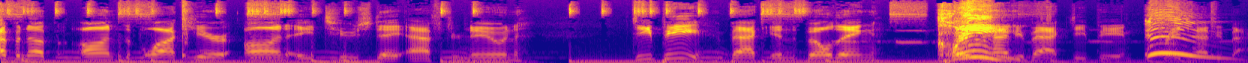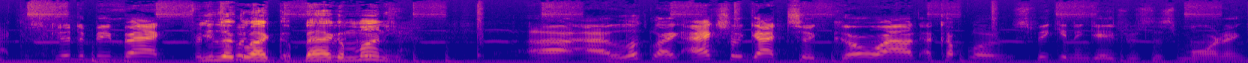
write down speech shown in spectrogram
Wrapping up on the block here on a Tuesday afternoon. DP back in the building. Great Clean. to have you back, DP. Great to have you back. It's good to be back. For You look quick- like a bag of money. Uh, I look like I actually got to go out a couple of speaking engagements this morning.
